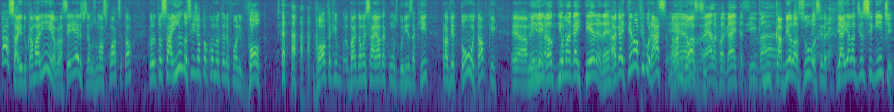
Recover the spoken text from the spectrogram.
Tá, eu saí do camarim, abracei eles, fizemos umas fotos e tal. Quando eu tô saindo assim, já tocou meu telefone. Volta. Volta que vai dar uma ensaiada com os guris aqui pra ver tom e tal, porque é, a É menina... legal que tem uma gaiteira, né? A gaiteira é uma figuraça, maravilhosa. assim. É, ela com a gaita assim, vai. Um cabelo azul, assim, né? E aí ela diz o seguinte...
